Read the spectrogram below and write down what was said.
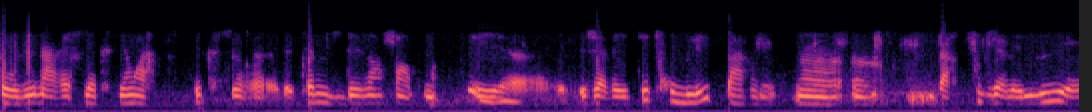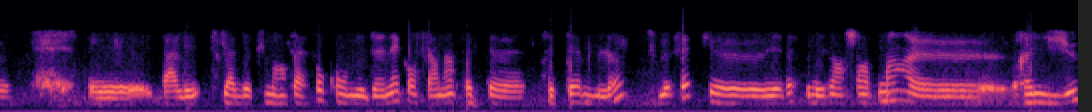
poser ma réflexion artistique sur euh, le thème du désenchantement. Et euh, j'avais été troublée par un, un- une partie que j'avais lue euh, dans les- toute la documentation qu'on nous donnait concernant cette, ce thème-là. Le fait qu'il y avait des enchantements euh, religieux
